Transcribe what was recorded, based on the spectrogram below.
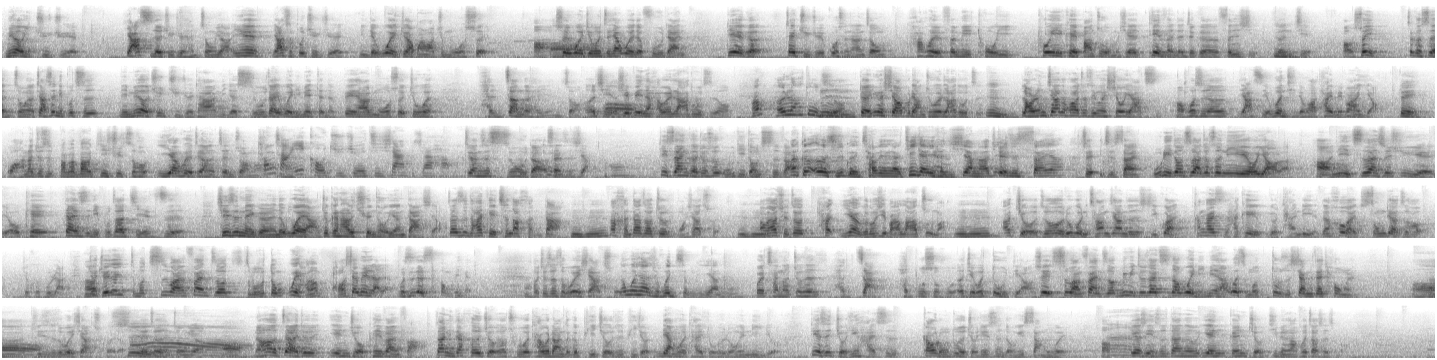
没有咀嚼，牙齿的咀嚼很重要，因为牙齿不咀嚼，你的胃就要帮忙去磨碎啊，所以胃就会增加胃的负担。第二个，在咀嚼过程当中，它会分泌唾液，唾液可以帮助我们一些淀粉的这个分析分解。好，所以这个是很重要。假设你不吃，你没有去咀嚼它，你的食物在胃里面等着被它磨碎，就会很胀得很严重，而且有些病人还会拉肚子哦。啊，还会拉肚子哦？对，因为消化不良就会拉肚子。嗯，老人家的话就是因为修牙齿，好，或者呢牙齿有问题的话，他也没办法咬。对，哇，那就是叭叭叭进去之后，一样会有这样的症状哦。通常一口咀嚼几下比较好？这样是十五到三十下。哦。第三个就是无底洞吃法，那跟饿死鬼差别在哪？听起来也很像啊，就一直塞啊，对，一直塞。无底洞吃法就是你也有咬了，好，你吃饭顺序也也 OK，但是你不知道节制。其实每个人的胃啊，就跟他的拳头一样大小，但是它可以撑到很大，嗯哼，那很大之后就往下垂，嗯哼，往下垂之后，它一样有个东西把它拉住嘛，嗯哼，啊，久了之后，如果你常常这样的习惯，刚开始还可以有弹力，但后来松掉之后就回不来，你就觉得怎么吃完饭之后，怎么会东胃好像跑到下面来了，不是在上面。哦，就是胃下垂。那胃下垂会怎么样呢？会常常就是很胀、很不舒服，而且会肚屌。所以吃完饭之后，明明就在吃到胃里面啊，为什么肚子下面在痛呢？哦，其实是胃下垂了。所以，这个很重要。哦，然后再来就是烟酒配饭法。当你在喝酒，的时候除了它会让这个啤酒就是啤酒量会太多，会容易逆流。第二是酒精还是高浓度的酒精是容易伤胃。哦，第二事情是，当然烟跟酒基本上会造成什么？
